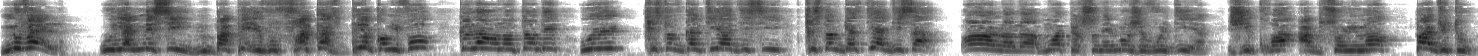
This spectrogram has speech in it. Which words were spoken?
nouvelle où il y a le Messi, Mbappé et vous fracasse bien comme il faut que là on entendait oui Christophe Galtier a dit ci, Christophe Galtier a dit ça. Oh là là, moi personnellement, je vous le dis, hein, j'y crois absolument pas du tout.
